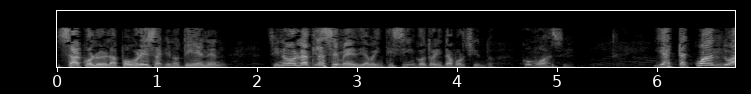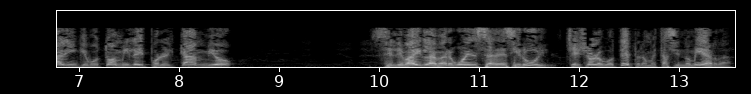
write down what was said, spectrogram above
Saco lo de la pobreza que no tienen, sino la clase media, 25 o 30%. ¿Cómo hace? ¿Y hasta cuándo alguien que votó a mi ley por el cambio se le va a ir la vergüenza de decir, uy, che, yo lo voté, pero me está haciendo mierda?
